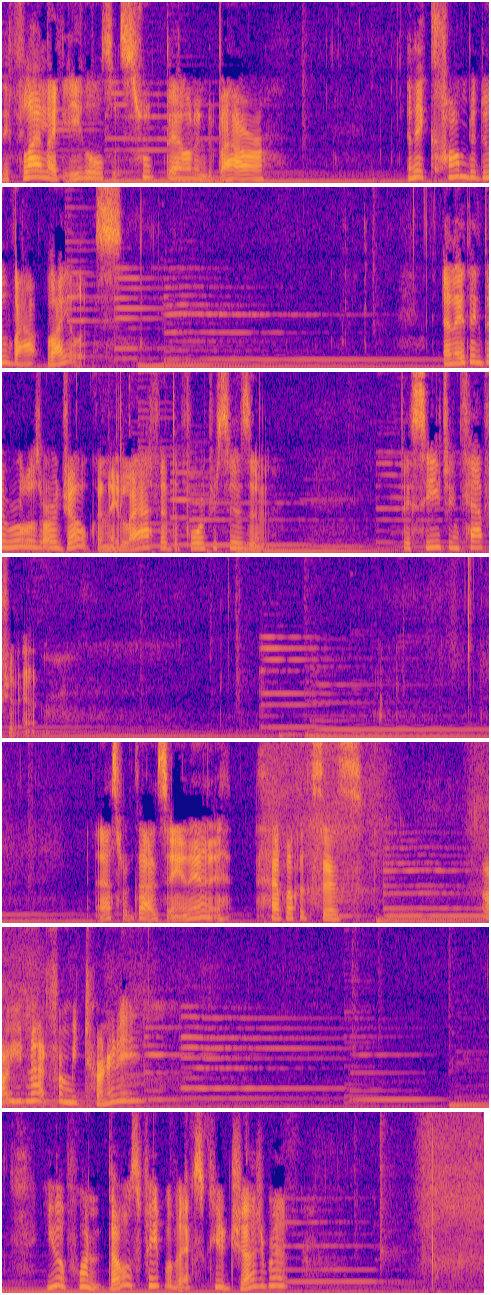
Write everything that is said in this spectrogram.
they fly like eagles that swoop down and devour and they come to do violence. And they think the rulers are a joke, and they laugh at the fortresses and they siege and capture them. That's what God's saying. And Habakkuk says, Are you not from eternity? You appointed those people to execute judgment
